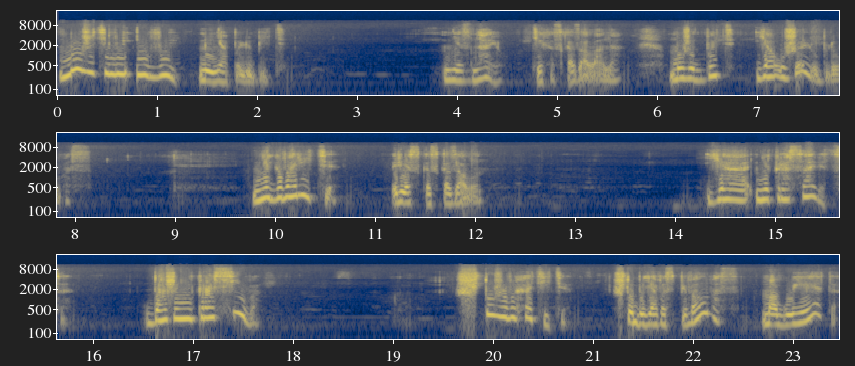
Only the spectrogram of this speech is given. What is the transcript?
можете ли и вы меня полюбить?» «Не знаю», — тихо сказала она. «Может быть, я уже люблю вас». «Не говорите», — резко сказал он. «Я не красавица, даже не красива». Что же вы хотите? Чтобы я воспевал вас? Могу и это.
